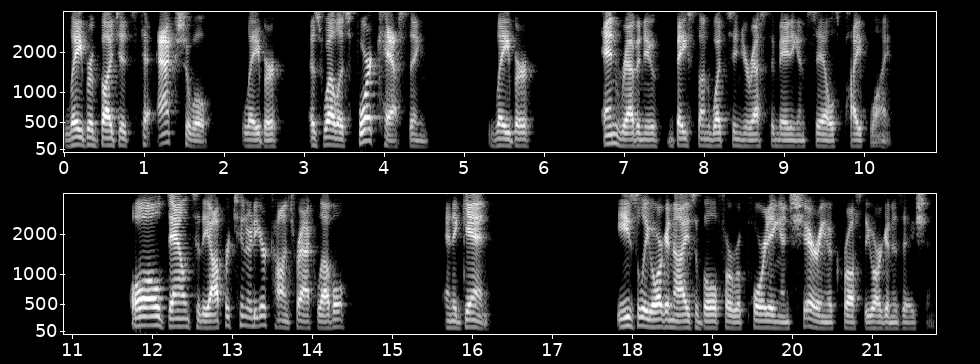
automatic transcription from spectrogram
labor budgets to actual labor, as well as forecasting labor, and revenue based on what's in your estimating and sales pipeline. All down to the opportunity or contract level. And again, easily organizable for reporting and sharing across the organization.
